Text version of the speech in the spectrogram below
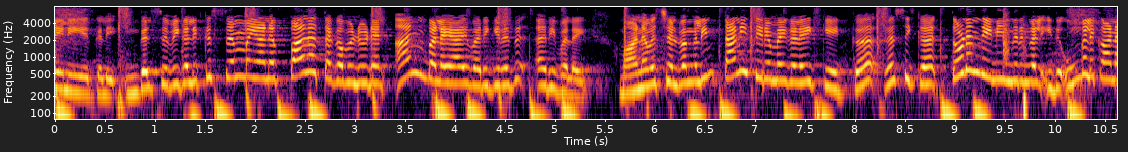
அறிவலை நேயர்களே உங்கள் செவிகளுக்கு செம்மையான பல தகவலுடன் அன்பலையாய் வருகிறது அறிவலை. மாணவ செல்வங்களின் தனித்திறமைகளை கேட்க ரசிக்க தொடர்ந்து இணைந்திருங்கள். இது உங்களுக்கான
